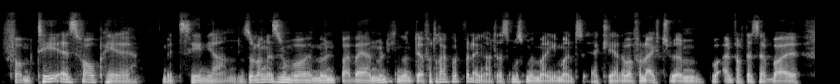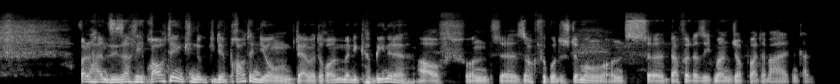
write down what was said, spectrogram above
vom TSV Pell mit zehn Jahren. So lange ist er schon bei, bei, Bayern München und der Vertrag wird verlängert. Das muss mir mal jemand erklären. Aber vielleicht ähm, einfach deshalb, weil weil Hansi sagt, ich brauche den, ich brauch den Jungen, der räumt mir die Kabine auf und äh, sorgt für gute Stimmung und äh, dafür, dass ich meinen Job weiter behalten kann.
